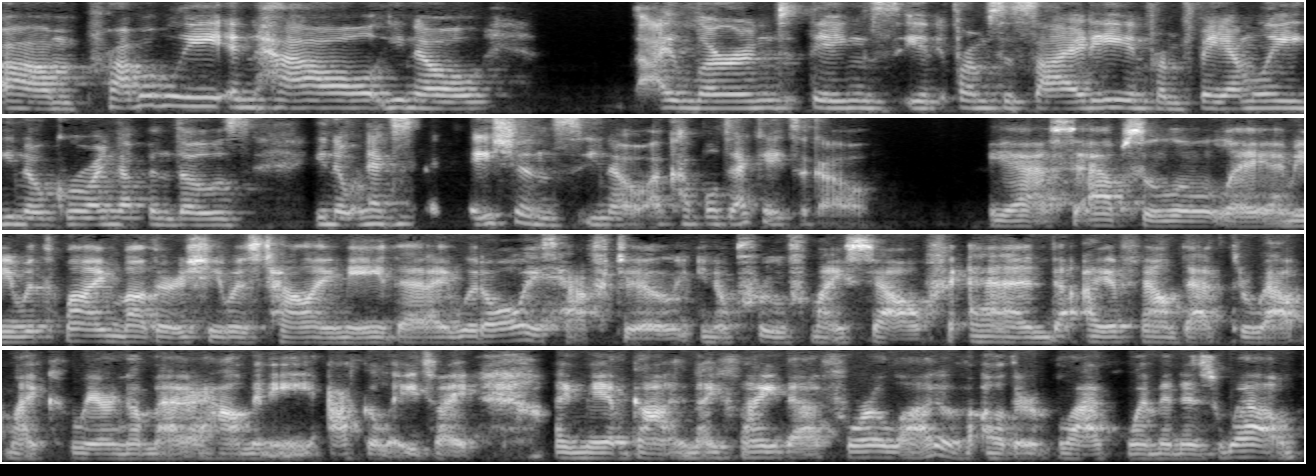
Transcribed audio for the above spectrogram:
um, probably in how you know I learned things in, from society and from family, you know, growing up in those, you know, mm-hmm. expectations, you know, a couple decades ago. Yes, absolutely. I mean, with my mother, she was telling me that I would always have to, you know, prove myself. And I have found that throughout my career, no matter how many accolades I, I may have gotten. I find that for a lot of other Black women as well.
